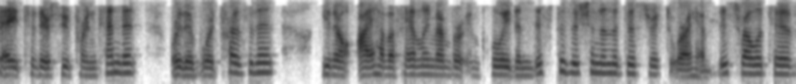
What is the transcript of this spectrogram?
say to their superintendent or their board president, you know, I have a family member employed in this position in the district or I have this relative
